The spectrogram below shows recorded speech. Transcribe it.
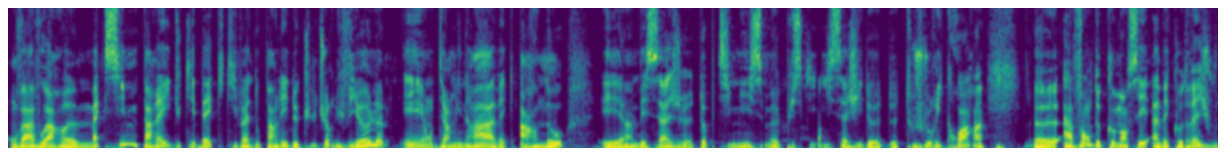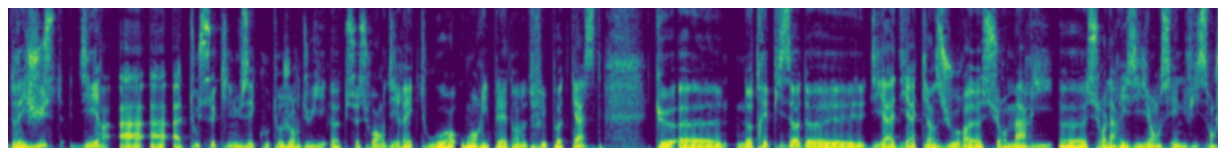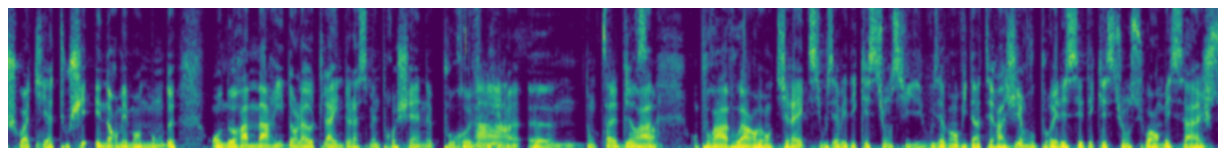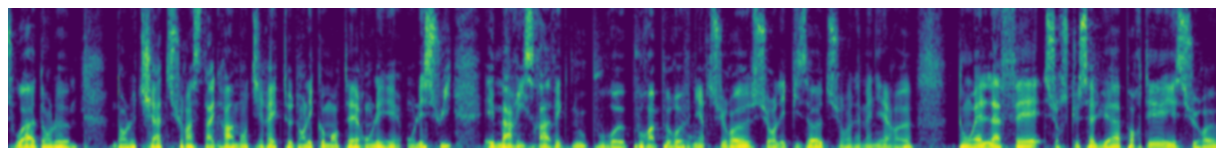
On va avoir Maxime, pareil du Québec, qui va nous parler de culture du viol et on terminera avec Arnaud et un message d'optimisme puisqu'il il s'agit de, de toujours y croire. Euh, avant de commencer avec Audrey, je voudrais juste dire à, à, à tous ceux qui nous écoutent aujourd'hui, euh, que ce soit en direct ou en, ou en replay dans notre flux podcast, que euh, notre épisode d'il y, a- d'il y a 15 jours sur Marie, sur la résilience et une vie sans choix qui a touché énormément de monde, on aura Marie dans la hotline de la semaine prochaine pour revenir. Ah. donc pourra, on pourra avoir en direct, si vous avez des questions, si vous avez envie d'interagir, vous pourrez laisser des questions soit en message, soit dans le dans le chat sur Instagram en direct, dans les commentaires, on les on les suit. Et Marie sera avec nous pour euh, pour un peu revenir sur euh, sur l'épisode, sur la manière euh, dont elle l'a fait, sur ce que ça lui a apporté et sur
